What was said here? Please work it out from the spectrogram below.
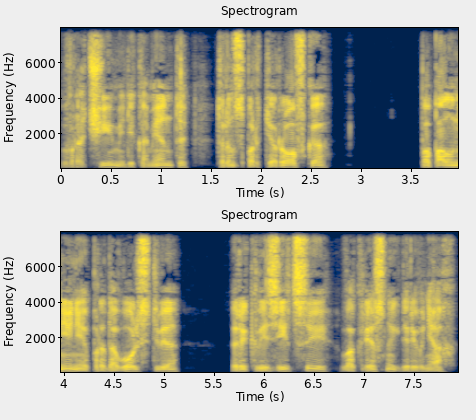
Врачи, медикаменты, транспортировка, пополнение продовольствия, реквизиции в окрестных деревнях.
